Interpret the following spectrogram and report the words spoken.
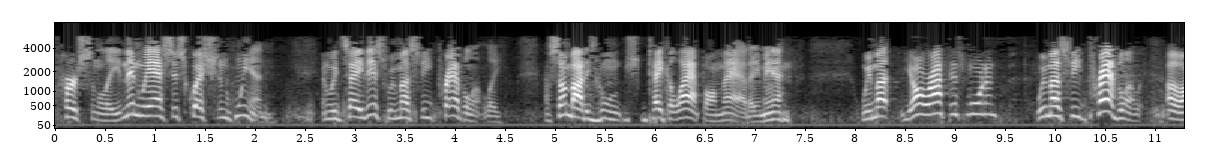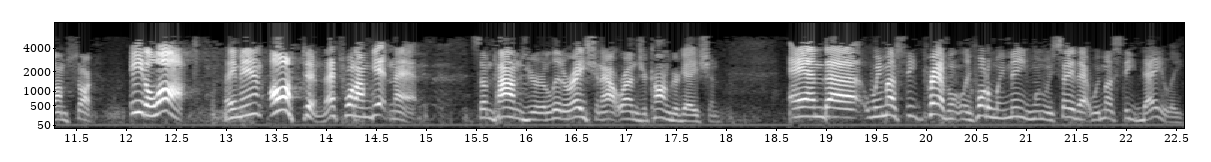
personally. And then we ask this question, when? And we'd say this, we must eat prevalently. Now somebody's going to take a lap on that, amen? We must, y'all right this morning? We must eat prevalently. Oh, I'm sorry. Eat a lot. Amen. Often. That's what I'm getting at. Sometimes your alliteration outruns your congregation. And uh, we must eat prevalently. What do we mean when we say that? We must eat daily.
